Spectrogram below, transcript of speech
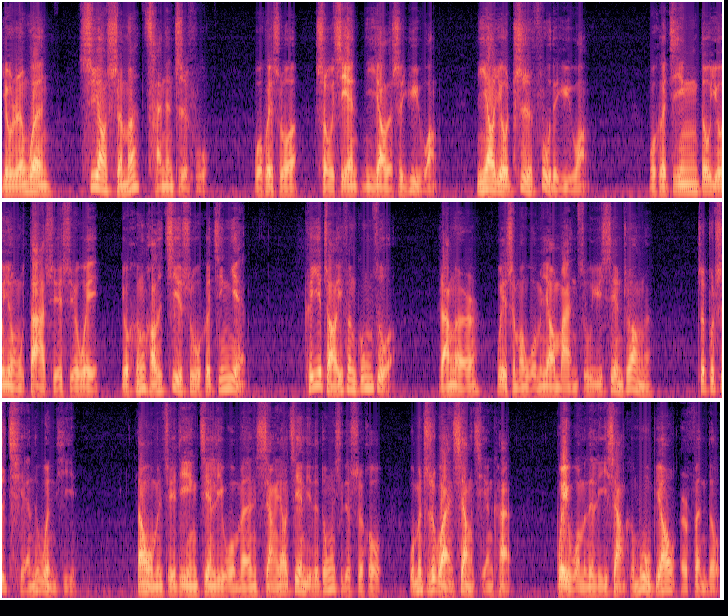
有人问需要什么才能致富，我会说，首先你要的是欲望，你要有致富的欲望。我和金都拥有大学学位，有很好的技术和经验，可以找一份工作。然而，为什么我们要满足于现状呢？这不是钱的问题。当我们决定建立我们想要建立的东西的时候，我们只管向前看，为我们的理想和目标而奋斗。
